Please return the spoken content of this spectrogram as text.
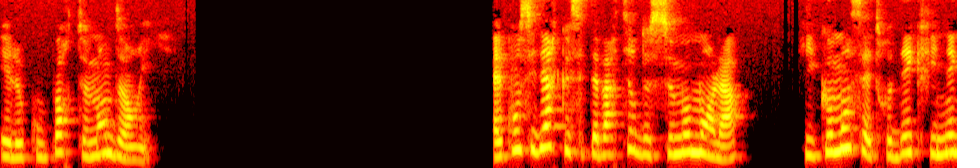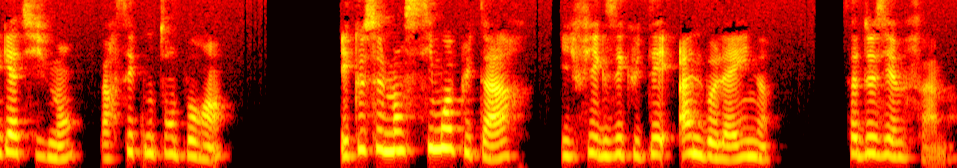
et le comportement d'Henri. Elle considère que c'est à partir de ce moment-là qu'il commence à être décrit négativement par ses contemporains et que seulement six mois plus tard, il fit exécuter Anne Boleyn, sa deuxième femme.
